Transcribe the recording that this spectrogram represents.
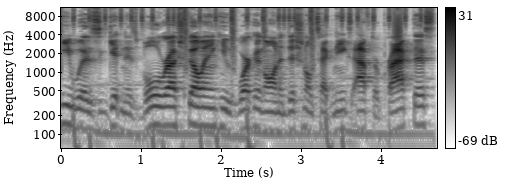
he was getting his bull rush going. He was working on additional techniques after practice.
